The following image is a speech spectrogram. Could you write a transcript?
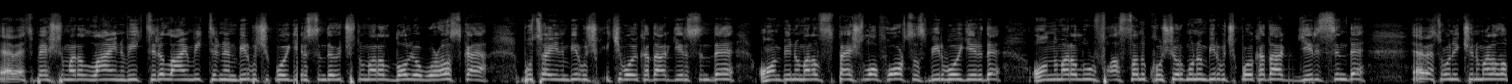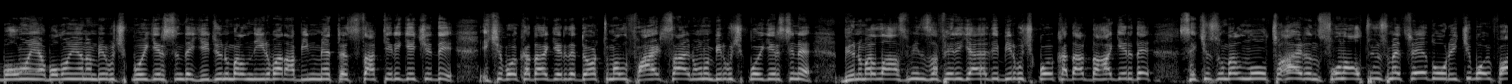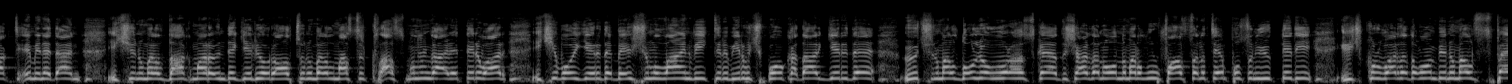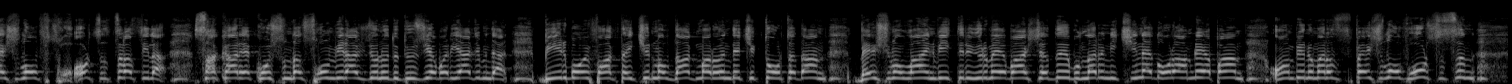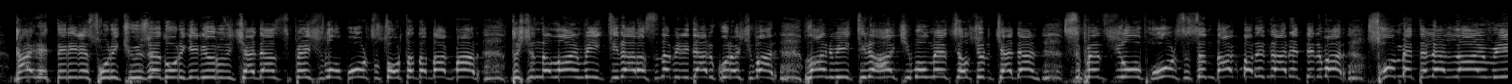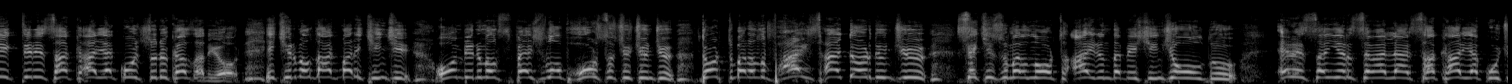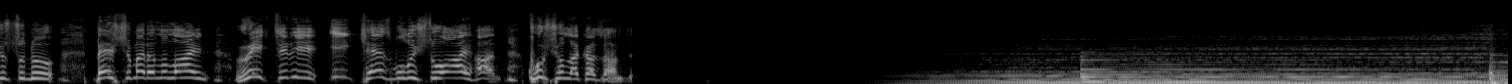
Evet 5 numaralı Line Victory. Line Victory'nin 1,5 boy gerisinde 3 numaralı Dolio Voroskaya. Bu tayının 1,5-2 boy kadar gerisinde. 11 numaralı Special of Forces 1 boy geride. 10 numaralı Urfa Aslanı koşuyor. Bunun 1,5 boy kadar gerisinde. Evet 12 numaralı Bologna. Bologna'nın 1,5 boy gerisinde. 7 numaralı Nirvana 1000 metre start yeri geçirdi. 2 boy kadar geride 4 numaralı Firesign onun 1,5 boy gerisine. 1 numaralı Azmin Zaferi geldi. 1,5 boy kadar daha geride. 8 numaralı Note Iron son 600 metreye doğru 2 boy fark temin eden. 2 numaralı Dagmar önde geliyor. 6 numaralı Master Classman'ın gayretleri var. 2 boy geride 5 numaralı Line Victory 1,5 boy kadar geride. 3 numaralı Dolio Voroskaya dışarıdan 10 numaralı Urfa Aslanı temposunu yükledi. İç kulvarda da 11 numaralı Special of Horses sırasıyla Sakarya koşusunda son viraj dönüldü düzlüğe bariyer dibinden. Bir boy 2 numaralı Dagmar önde çıktı ortadan. 5 numaralı Line Victory yürümeye başladı. Bunların içine doğru hamle yapan 11 numaralı Special of Horses'ın gayretleriyle son 200'e doğru geliyoruz. İçeriden Special of Horses ortada Dagmar. Dışında Line Victory arasında bir lider kuraşı var. Line Victory hakim olmaya çalışıyor içeriden. Special of Horses'ın Dagmar'ın gayretleri var. Son metreler Line Victory Sakarya koşusunu kazanıyor. 2 numaralı Dagmar ikinci. 11 numaralı Special of Horses üçüncü. 4 numaralı Faysal dördüncü. 8 numaralı North Iron'da beşinci oldu. Evet sayın yarı severler Sakarya koşusunu 5 numaralı Line Victory ilk kez buluştuğu Ayhan kurşunla kazandı.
